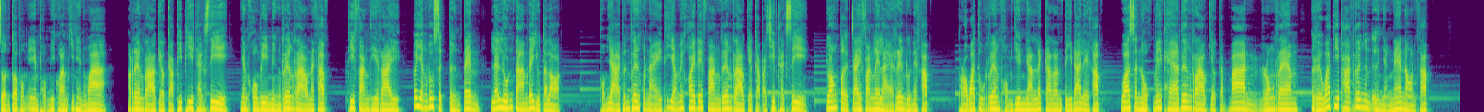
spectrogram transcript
ส่วนตัวผมเองผมมีความคิดเห็นว่า เรื่องราวเกี่ยวกับพี่ๆแท็กซี่ ยังคงมีหนึ่งเรื่องราวนะครับ ที่ฟังทีไรก็ยังรู้สึกตื่นเต้น และลุ้นตามได้อยู่ตลอด ผมอยากให้เพื่อนๆคนไหนที่ยังไม่ค่อยได้ฟังเรื่องราวเกี่ยวกับอาชีพแท็กซี่ ลองเปิดใจฟังหลาย ๆ เรื่องดูนะครับ เพราะว่าทุกเรื่องผมยืนยันและการันตีได้เลยครับ ว่าสนุกไม่แพ้เรื่องราวเกี่ยวกับบ้าน โรงแรม หรือว่าที่พักเรื่องอื่นๆ อย่างแน่นอนครับ เ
